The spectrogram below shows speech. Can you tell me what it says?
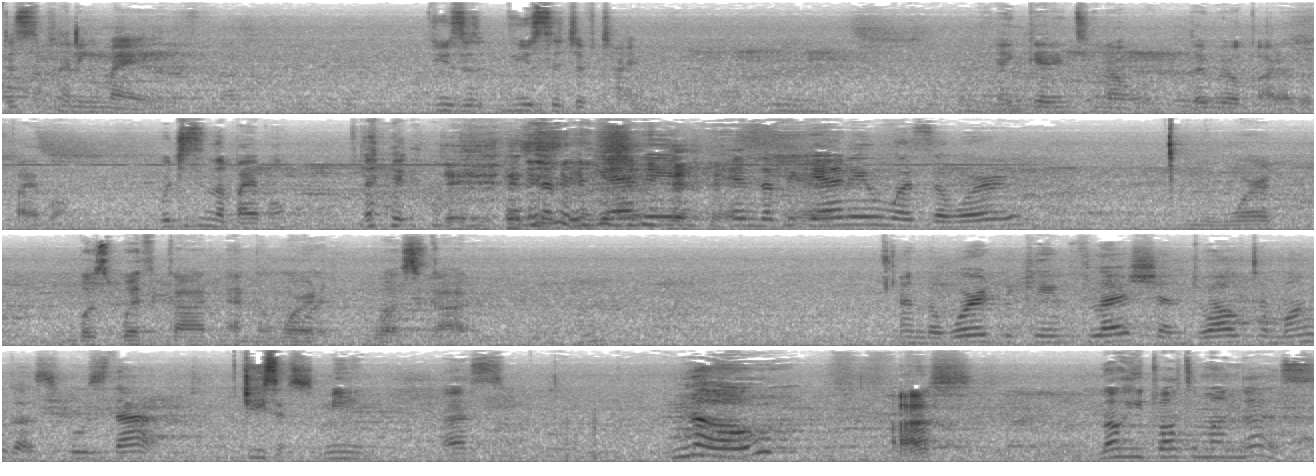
disciplining my usage of time mm-hmm. and getting to know the real God of the Bible, which is in the Bible. In the beginning, in the beginning was the Word. And the Word was with God, and the Word was God. And the Word became flesh and dwelt among us. Who's that? Jesus. Me, us. No. Us? No, he dwelt among us.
